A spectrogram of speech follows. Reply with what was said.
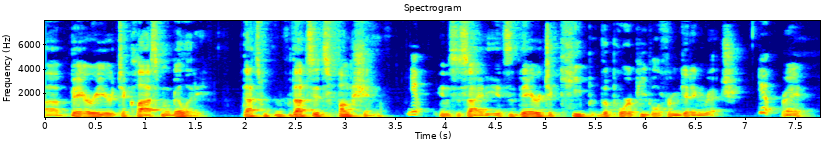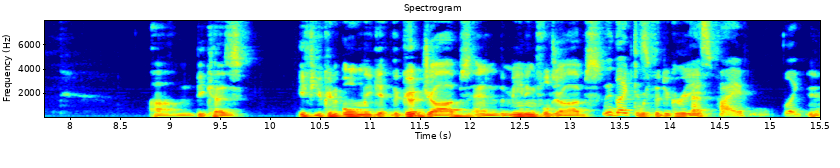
a, a barrier to class mobility. That's that's its function. Yep. In society, it's there to keep the poor people from getting rich. Yep. Right. Um, because if you can only get the good jobs and the meaningful jobs We'd like to with the degree, specify like Yeah.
